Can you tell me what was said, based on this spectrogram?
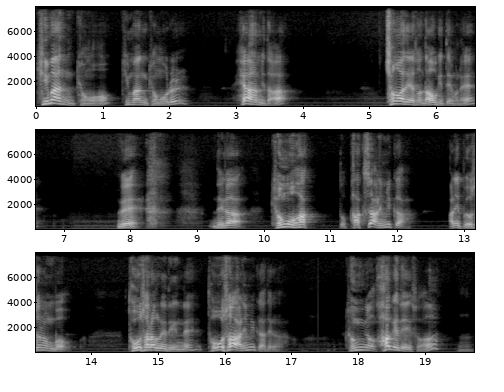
기만 경호, 기만 경호를 해야 합니다. 청와대에서 나오기 때문에 왜 내가 경호학 또 박사 아닙니까? 아니 요새는 뭐 도사라 그래야 되겠네. 도사 아닙니까 내가? 경영학에 대해서. 음.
